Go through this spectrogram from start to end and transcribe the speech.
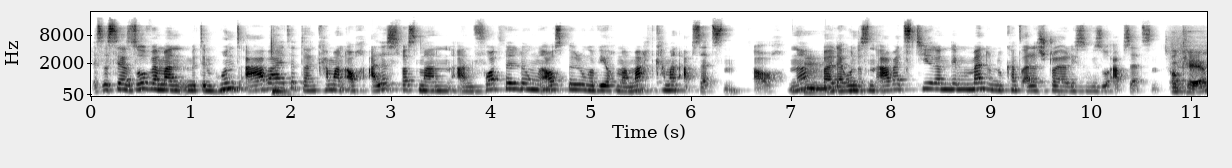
es ist ja so, wenn man mit dem Hund arbeitet, dann kann man auch alles, was man an Fortbildungen, Ausbildungen, wie auch immer macht, kann man absetzen auch. Ne? Mhm. Weil der Hund ist ein Arbeitstier dann in dem Moment und du kannst alles steuerlich sowieso absetzen. Okay.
